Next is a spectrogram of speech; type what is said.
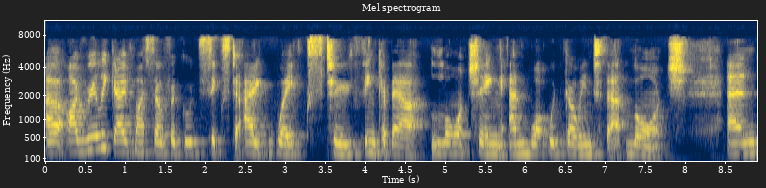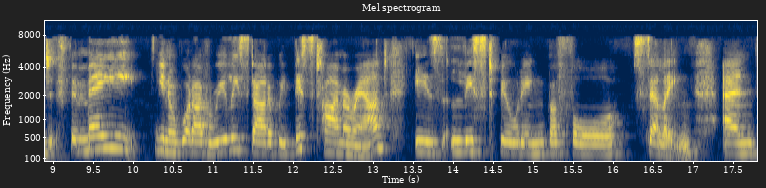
Uh, I really gave myself a good six to eight weeks to think about launching and what would go into that launch. And for me, you know, what I've really started with this time around is list building before selling. And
